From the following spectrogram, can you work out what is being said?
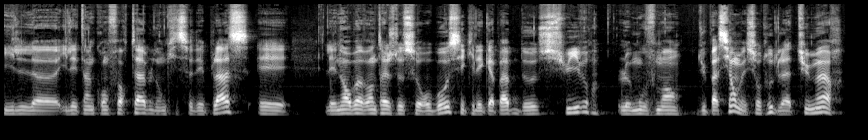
il, euh, il est inconfortable, donc il se déplace. Et l'énorme avantage de ce robot, c'est qu'il est capable de suivre le mouvement du patient, mais surtout de la tumeur.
